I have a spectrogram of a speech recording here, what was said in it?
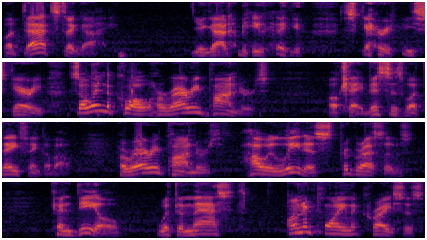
But that's the guy. You got to be scary. He's scary. So, in the quote, Harari ponders okay, this is what they think about. Harari ponders how elitist progressives can deal with the mass unemployment crisis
